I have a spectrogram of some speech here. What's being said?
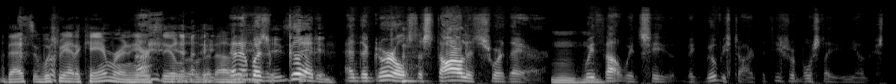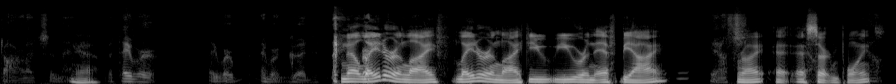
That's. Wish we had a camera in here to see a little bit of and it. it was He's good. thinking. And the girls, the starlets, were there. Mhm. We thought we'd see the big movie stars, but these were mostly the young starlets, and that. Yeah. But they were, they were, they were good. now later in life, later in life, you you were in the FBI, yes. right? At, at certain points.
